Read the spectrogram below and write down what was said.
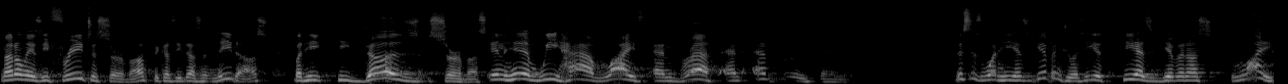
Not only is he free to serve us because he doesn't need us, but he, he does serve us. In him, we have life and breath and everything. This is what He has given to us. He, is, he has given us life.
